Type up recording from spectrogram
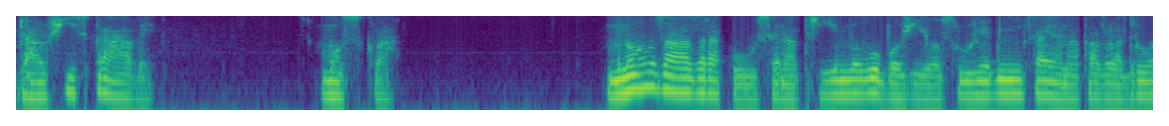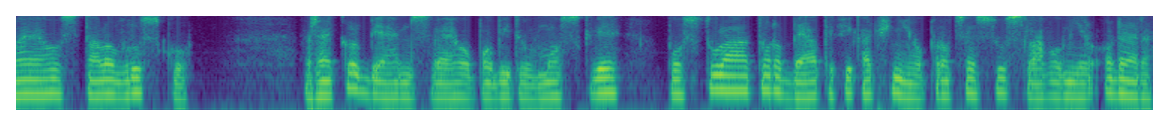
Další zprávy. Moskva. Mnoho zázraků se na přímluvu božího služebníka Jana Pavla II. stalo v Rusku, řekl během svého pobytu v Moskvě postulátor beatifikačního procesu Slavomír Oder,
